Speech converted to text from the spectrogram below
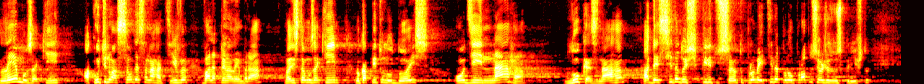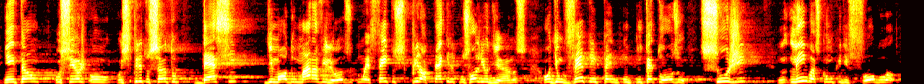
lemos aqui a continuação dessa narrativa, vale a pena lembrar. Nós estamos aqui no capítulo 2, onde narra, Lucas narra, a descida do Espírito Santo prometida pelo próprio Senhor Jesus Cristo. E então o Senhor, o, o Espírito Santo desce de modo maravilhoso, com efeitos pirotécnicos hollywoodianos, onde um vento impetuoso surge Línguas como que de fogo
